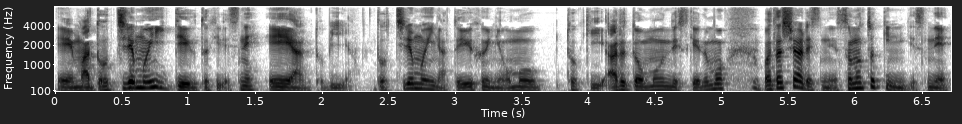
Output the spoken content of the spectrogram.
え、まあ、どっちでもいいっていう時ですね。A 案と B 案。どっちでもいいなというふうに思う時あると思うんですけども、私はですね、その時にですね、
